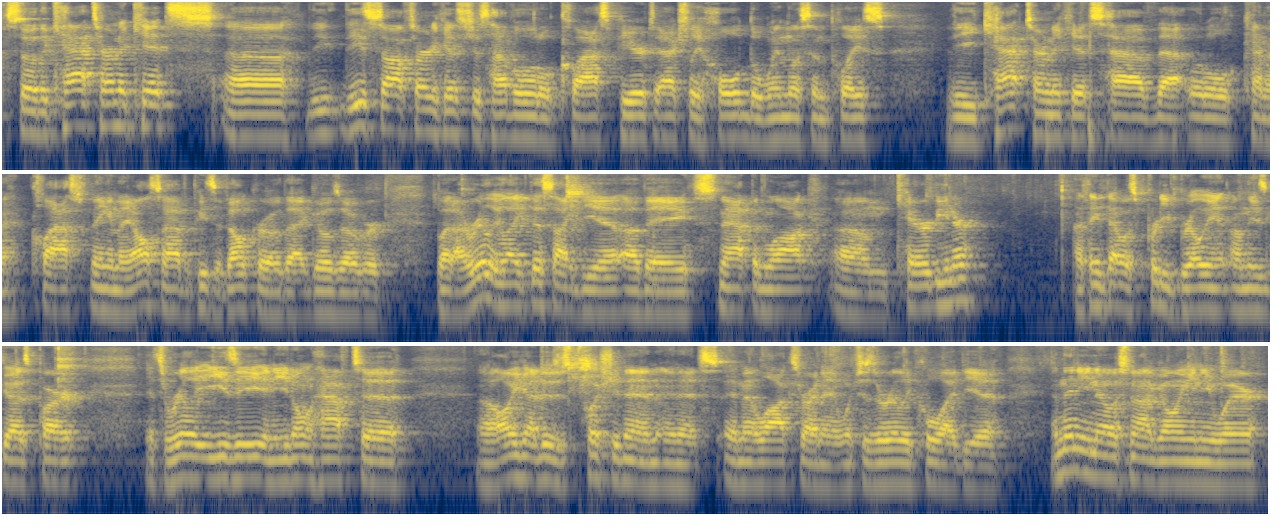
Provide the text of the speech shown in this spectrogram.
so the cat tourniquets, uh, the, these soft tourniquets just have a little clasp here to actually hold the windlass in place. The cat tourniquets have that little kind of clasp thing and they also have a piece of Velcro that goes over. But I really like this idea of a snap and lock um, carabiner. I think that was pretty brilliant on these guys' part. It's really easy and you don't have to, uh, all you gotta do is just push it in and, it's, and it locks right in, which is a really cool idea. And then you know it's not going anywhere.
